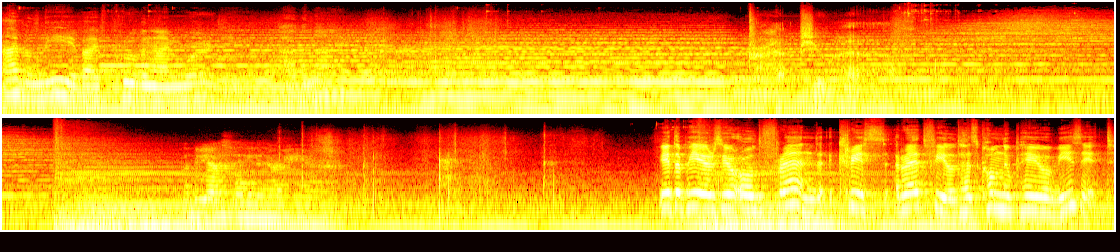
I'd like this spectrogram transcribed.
I believe I've proven I'm worthy, haven't I? Perhaps you have. What do you It appears your old friend, Chris Redfield, has come to pay you a visit.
